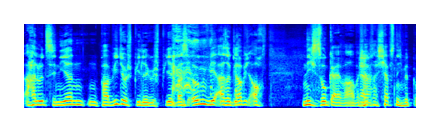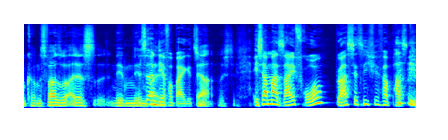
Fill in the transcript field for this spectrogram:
halluzinierend ein paar Videospiele gespielt, was irgendwie, also glaube ich auch nicht so geil war. Aber ich Ja. habe ich hab's nicht mitbekommen. Es war so alles neben neben. Ist an dir vorbeigezogen. Ja, richtig. Ich sag mal, sei froh, du hast jetzt nicht viel verpasst.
